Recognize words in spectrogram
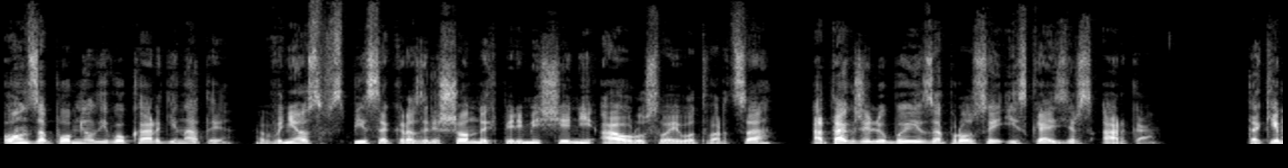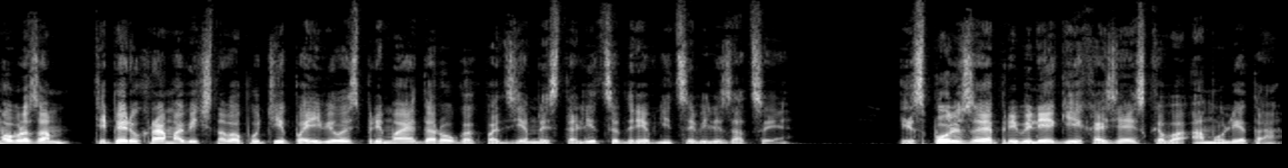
он запомнил его координаты, внес в список разрешенных перемещений ауру своего Творца, а также любые запросы из Кайзерс-Арка. Таким образом, теперь у Храма Вечного Пути появилась прямая дорога к подземной столице древней цивилизации. Используя привилегии хозяйского амулета,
